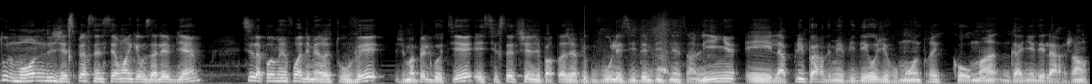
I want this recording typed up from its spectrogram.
tout le monde, j'espère sincèrement que vous allez bien. Si c'est la première fois de me retrouver, je m'appelle Gauthier et sur cette chaîne, je partage avec vous les idées business en ligne et la plupart de mes vidéos, je vous montre comment gagner de l'argent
